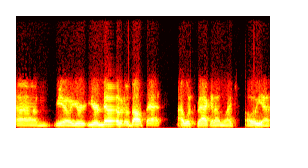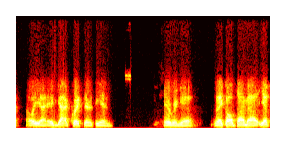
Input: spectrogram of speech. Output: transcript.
um, you know, your your note about that, I look back and I'm like, oh yeah, oh yeah, it got quick there at the end. Here we go. They called timeout. Yep.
